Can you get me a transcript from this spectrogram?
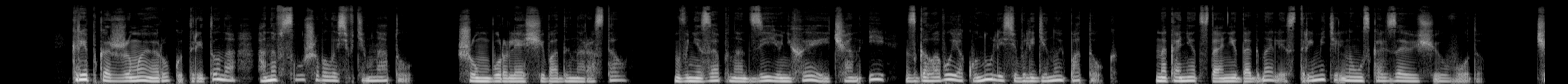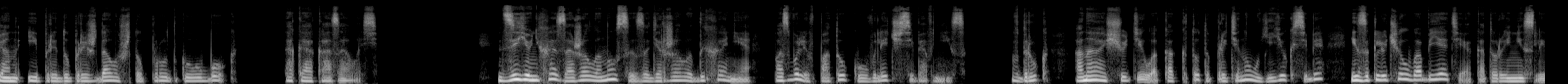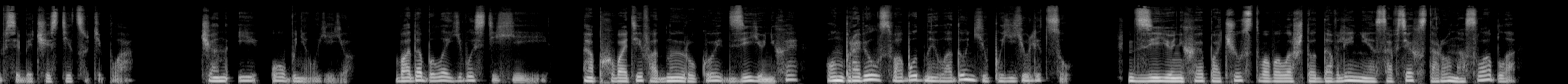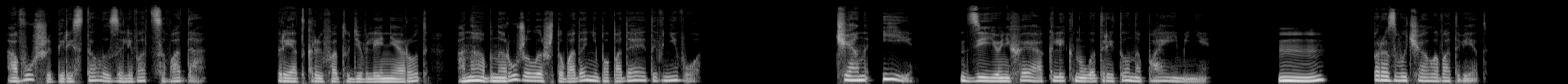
Крепко сжимая руку Тритона, она вслушивалась в темноту. Шум бурлящей воды нарастал. Внезапно Цзи Юньхэ и Чан И с головой окунулись в ледяной поток. Наконец-то они догнали стремительно ускользающую воду. Чан И предупреждал, что пруд глубок. Так и оказалось. Цзи Юньхэ зажала нос и задержала дыхание, позволив потоку увлечь себя вниз. Вдруг она ощутила, как кто-то притянул ее к себе и заключил в объятия, которые несли в себе частицу тепла. Чан И обнял ее. Вода была его стихией. Обхватив одной рукой Дзи Юньхэ, он провел свободной ладонью по ее лицу. Дзи Юньхэ почувствовала, что давление со всех сторон ослабло, а в уши перестала заливаться вода. Приоткрыв от удивления рот, она обнаружила, что вода не попадает и в него. «Чан И!» — Дзи Юньхэ окликнула Тритона по имени. «М-м-м», прозвучало в ответ.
